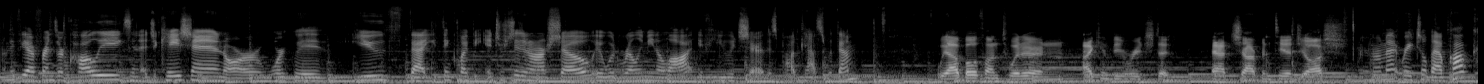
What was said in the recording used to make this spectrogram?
And if you have friends or colleagues in education or work with youth that you think might be interested in our show, it would really mean a lot if you would share this podcast with them. We are both on Twitter, and I can be reached at, at Charpentier Josh. And I'm at Rachel Babcock.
